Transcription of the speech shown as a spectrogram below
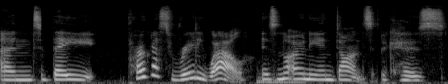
and they progress really well. It's not only in dance because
